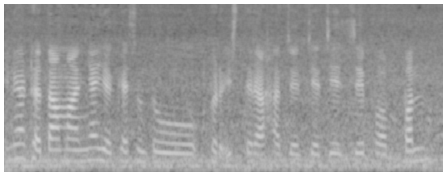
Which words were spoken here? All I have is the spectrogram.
Ini ada tamannya ya guys untuk beristirahat Popen.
